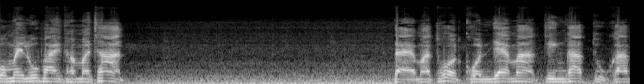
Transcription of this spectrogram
วกไม่รู้ภัยธรรมชาติ แต่มาโทษคนแย่มากจริงครับ ถูกครับ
